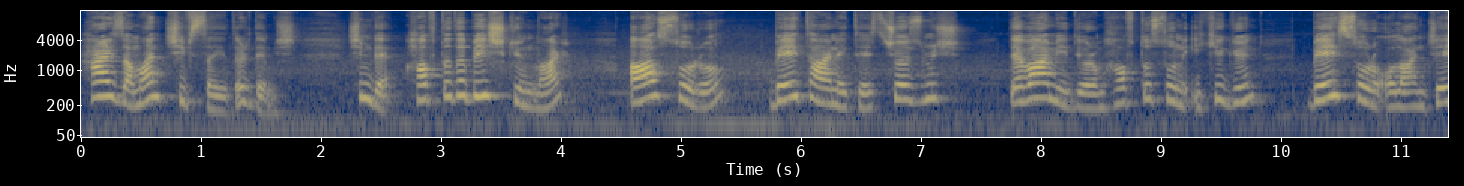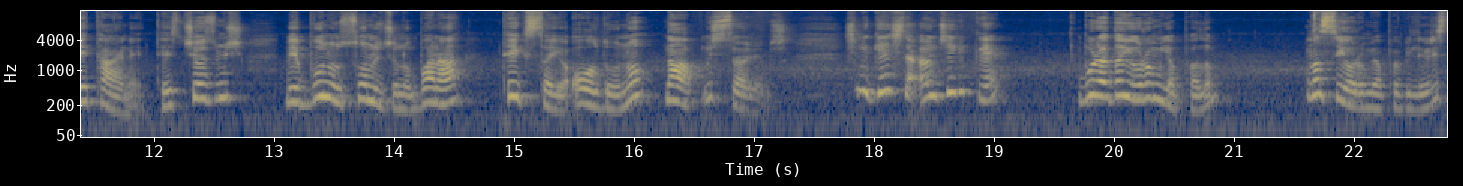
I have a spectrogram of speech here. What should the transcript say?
her zaman çift sayıdır demiş. Şimdi haftada 5 gün var. A soru, B tane test çözmüş. Devam ediyorum. Hafta sonu 2 gün B soru olan C tane test çözmüş ve bunun sonucunu bana tek sayı olduğunu ne yapmış söylemiş. Şimdi gençler öncelikle burada yorum yapalım. Nasıl yorum yapabiliriz?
